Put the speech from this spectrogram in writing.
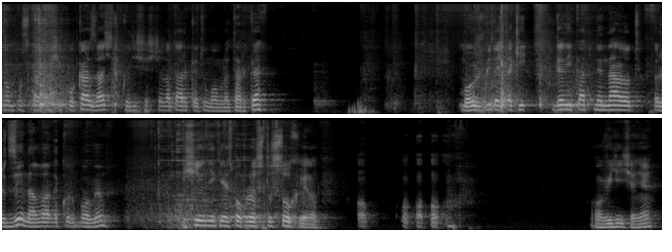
Wam postaram się pokazać, tylko gdzieś jeszcze latarkę, tu mam latarkę. Bo już widać taki delikatny nalot rdzy na wale korbowym. I silnik jest po prostu suchy. No. O, o, o, o. O, widzicie, nie?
